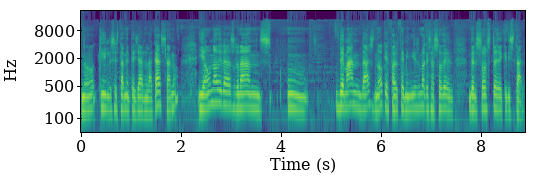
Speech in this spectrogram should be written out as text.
no? qui les està netejant la casa, no? Hi ha una de les grans mm, demandes no? que fa el feminisme, que és això del, del sostre de cristal.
